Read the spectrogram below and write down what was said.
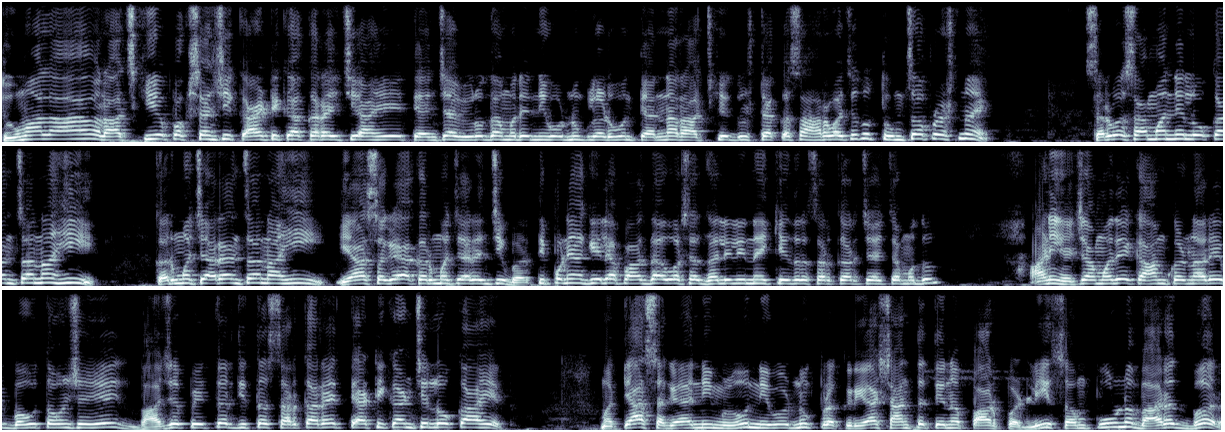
तुम्हाला राजकीय पक्षांशी काय टीका करायची आहे? त्यांच्या विरोधामध्ये निवडणूक लढवून त्यांना राजकीयदृष्ट्या कसा हरवायचं? तो तुमचा प्रश्न आहे. सर्वसामान्य लोकांचा नाही कर्मचाऱ्यांचा नाही. या सगळ्या कर्मचाऱ्यांची भरती पण या गेल्या पाच दहा वर्षात झालेली नाही केंद्र सरकारच्या ह्याच्यामधून. आणि ह्याच्यामध्ये काम करणारे बहुतांश हे भाजपेतर जिथं सरकार आहेत त्या ठिकाणचे लोक आहेत. मग त्या सगळ्यांनी मिळून निवडणूक प्रक्रिया शांततेनं पार पडली. संपूर्ण भारतभर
